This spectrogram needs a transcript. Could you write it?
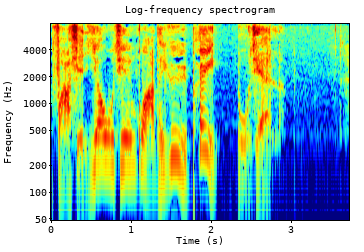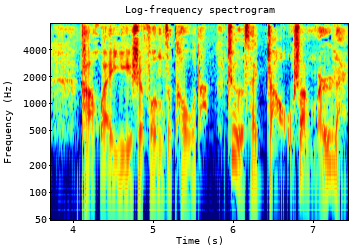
发现腰间挂的玉佩不见了。他怀疑是疯子偷的，这才找上门来。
